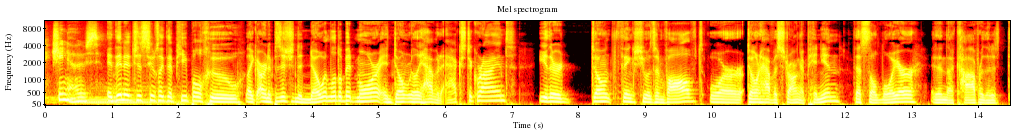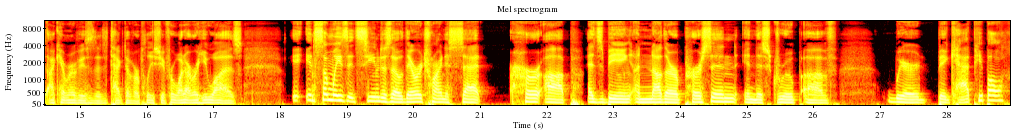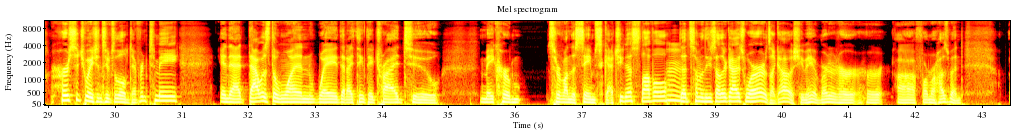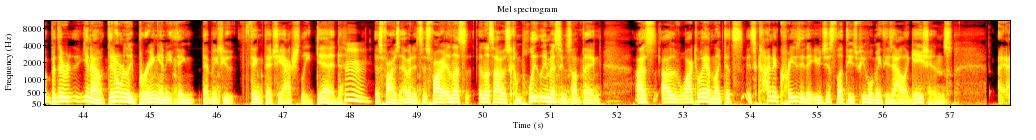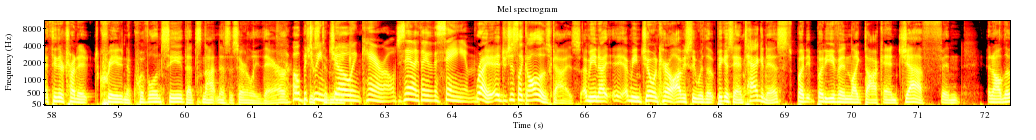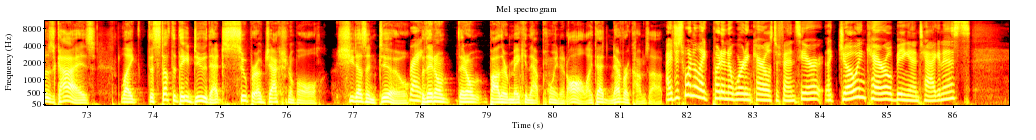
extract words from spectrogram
She knows. And then it just seems like the people who like are in a position to know a little bit more and don't really have an axe to grind either don't think she was involved or don't have a strong opinion. That's the lawyer and then the cop or the I can't remember if he was the detective or police chief or whatever he was. In some ways, it seemed as though they were trying to set her up as being another person in this group of weird big cat people. Her situation seems a little different to me in that that was the one way that I think they tried to make her sort of on the same sketchiness level Mm. that some of these other guys were. It's like, oh, she may have murdered her her uh, former husband, but they're you know they don't really bring anything that makes you think that she actually did Hmm. as far as evidence. As far unless unless I was completely missing something. I was I walked away. I'm like, that's it's kind of crazy that you just let these people make these allegations. I, I think they're trying to create an equivalency that's not necessarily there. Oh, between Joe make- and Carole, to say like they're the same. Right, it's just like all those guys. I mean, I, I mean, Joe and Carole obviously were the biggest antagonists, but but even like Doc and Jeff and and all those guys, like the stuff that they do that's super objectionable, she doesn't do. Right. but they don't they don't bother making that point at all. Like that never comes up. I just want to like put in a word in Carole's defense here. Like Joe and Carole being antagonists.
